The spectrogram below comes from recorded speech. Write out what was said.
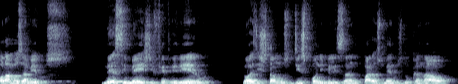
Olá, meus amigos. Nesse mês de fevereiro, nós estamos disponibilizando para os membros do canal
